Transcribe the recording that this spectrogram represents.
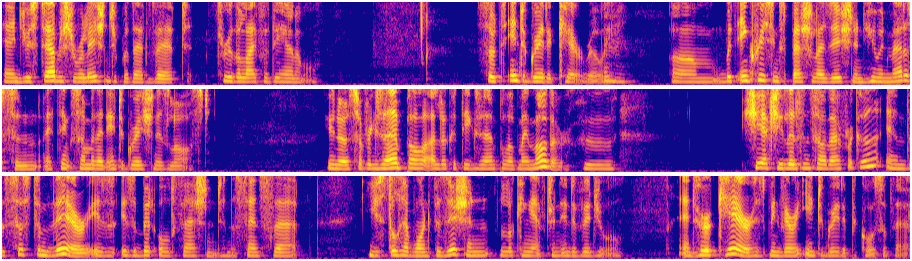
And you establish a relationship with that vet through the life of the animal. So it's integrated care, really. Um, with increasing specialization in human medicine, I think some of that integration is lost. You know, so for example, I look at the example of my mother, who she actually lives in South Africa, and the system there is, is a bit old fashioned in the sense that you still have one physician looking after an individual. And her care has been very integrated because of that.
